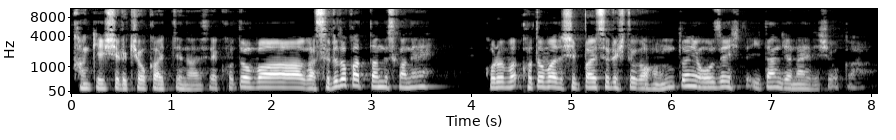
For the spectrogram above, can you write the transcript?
関係している教会っていうのはですね、言葉が鋭かったんですかね。これは言葉で失敗する人が本当に大勢いたんじゃないでしょうか。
